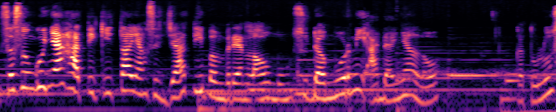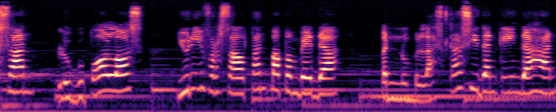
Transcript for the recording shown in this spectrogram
Sesungguhnya hati kita yang sejati pemberian laumu sudah murni adanya loh ketulusan, lugu polos, universal tanpa pembeda, penuh belas kasih dan keindahan,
